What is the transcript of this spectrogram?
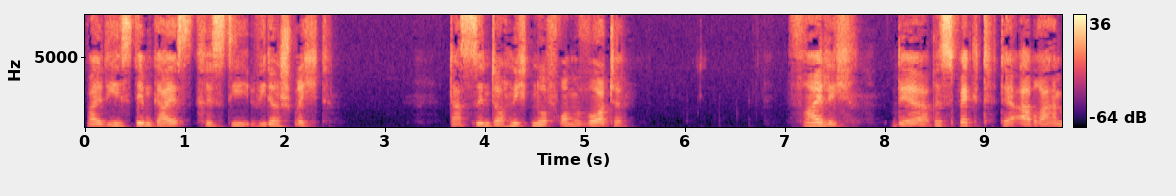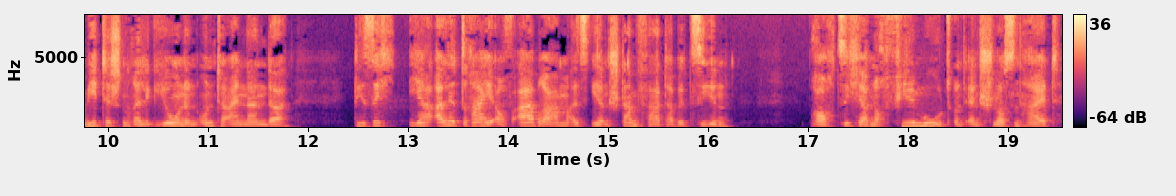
weil dies dem Geist Christi widerspricht. Das sind doch nicht nur fromme Worte. Freilich, der Respekt der abrahamitischen Religionen untereinander, die sich ja alle drei auf Abraham als ihren Stammvater beziehen, braucht sicher noch viel Mut und Entschlossenheit,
